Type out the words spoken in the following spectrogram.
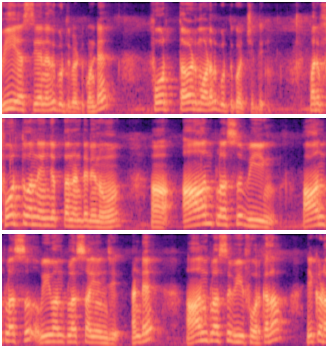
విఎస్ఏ అనేది గుర్తుపెట్టుకుంటే ఫోర్త్ థర్డ్ మోడల్ గుర్తుకొచ్చింది మరి ఫోర్త్ వన్ ఏం చెప్తానంటే నేను on plus V ing on plus V one plus ING అంటే ఆన్ ప్లస్ వి ఫోర్ కదా? ఇక్కడ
